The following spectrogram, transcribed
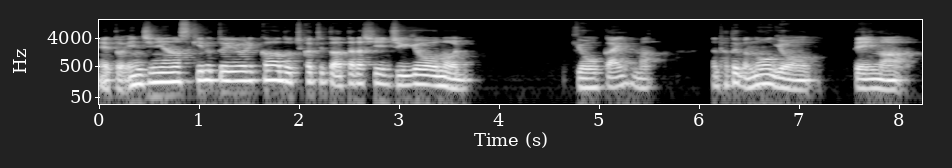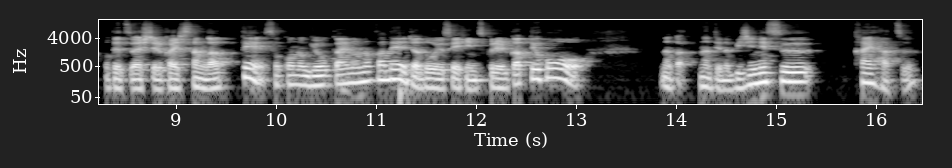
えっと、エンジニアのスキルというよりかは、どっちかというと新しい事業の業界、まあ、例えば農業で今お手伝いしてる会社さんがあって、そこの業界の中で、じゃあどういう製品作れるかっていう方を、なんか、なんていうの、ビジネス開発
